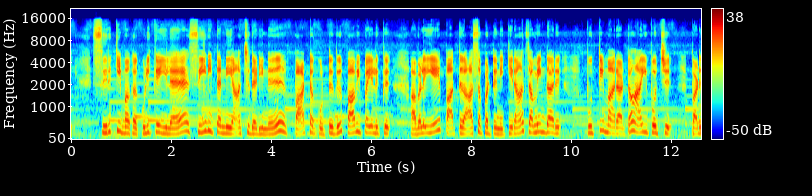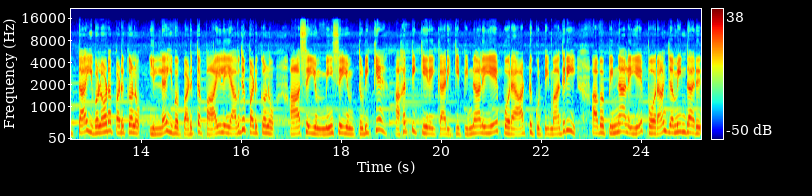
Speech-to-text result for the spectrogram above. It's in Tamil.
சிறுக்கி மக குளிக்கையில் சீனி தண்ணி ஆச்சுதடின்னு பாட்டை கொட்டுது பாவி பயலுக்கு. அவளையே பார்த்து ஆசைப்பட்டு நிற்கிறான் ஜமீன்தாரு. புத்தி மாறாட்டம் ஆகிப்போச்சு படுத்தா இவளோட படுக்கணும். இல்லை இவ படுத்த பாயிலையாவது படுக்கணும். ஆசையும் மீசையும் துடிக்க அகத்திக்கீரைக்காரிக்கு பின்னாலேயே போற ஆட்டுக்குட்டி மாதிரி அவ பின்னாலேயே போறான் ஜமீன்தாரு.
